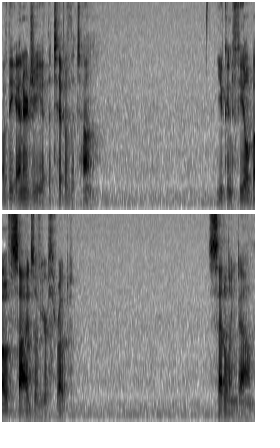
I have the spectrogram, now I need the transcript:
of the energy at the tip of the tongue, you can feel both sides of your throat settling down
